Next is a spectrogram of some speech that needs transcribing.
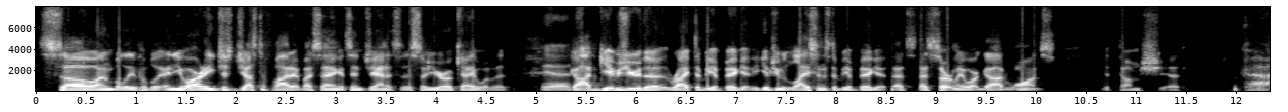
So unbelievably. And you already just justified it by saying it's in Genesis. So you're okay with it. yeah. God gives you the right to be a bigot. He gives you license to be a bigot. That's that's certainly what God wants. You dumb shit. God.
